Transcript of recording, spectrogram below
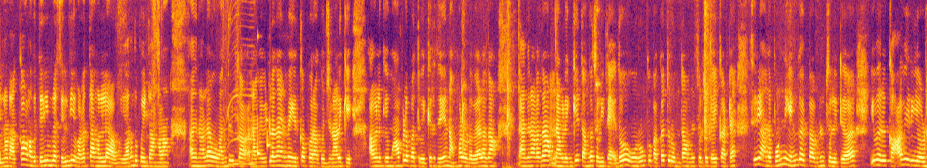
என்னோடய அக்கா உனக்கு தெரியும்ல செல்வியை வளர்த்தாங்கல்ல அவங்க இறந்து போயிட்டாங்களாம். அதனால் அவள் வந்திருக்கா. நம்ம வீட்டில் தான் இனிமேல் இருக்க போகிறா கொஞ்ச நாளைக்கு. அவளுக்கு மாப்பிள்ளை பார்த்து வைக்கிறது நம்மளோட வேலை தான் அதனால தான் நான் அவளை இங்கேயே தங்க சொல்லிட்டேன். ஏதோ ஒரு ரூமுக்கு பக்கத்து ரூம் தான் அப்படின்னு சொல்லிட்டு கை காட்டேன். சரி அந்த பொண்ணு எங்கே இப்போ அப்படின்னு சொல்லிட்டு இவர் காவேரியோட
